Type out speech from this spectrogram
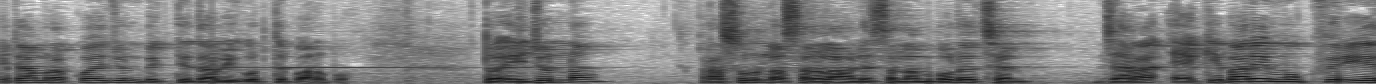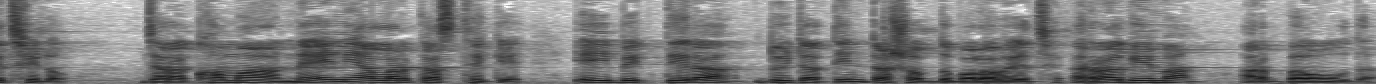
এটা আমরা কয়েকজন ব্যক্তি দাবি করতে পারব। তো এই জন্য রাসুল্লাহ সাল্লাহ আলি সাল্লাম বলেছেন, যারা একেবারেই মুখ ফিরিয়েছিল যারা ক্ষমা নেয়নি আল্লাহর কাছ থেকে, এই ব্যক্তিরা দুইটা তিনটা শব্দ বলা হয়েছে, রাগিমা আর বাউদা।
